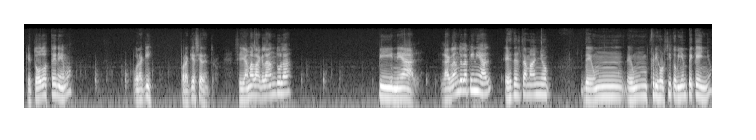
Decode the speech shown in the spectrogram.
que todos tenemos por aquí, por aquí hacia adentro. Se llama la glándula pineal. La glándula pineal es del tamaño de un, frijolcito bien pequeño,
